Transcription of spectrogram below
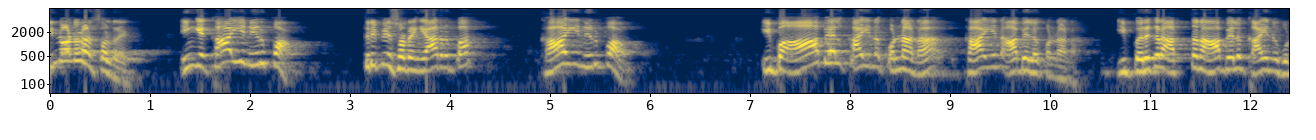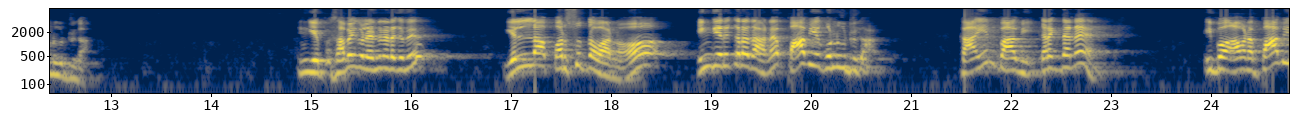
இன்னொன்று நான் சொல்கிறேன் இங்கே காயின் இருப்பான். திருப்பியும் சொல்கிறேங்க யார் இருப்பா? காயின் இருப்பான். இப்போ ஆபேல் காயினை கொண்டானா காயின் ஆபேலை கொண்டானா இப்போ இருக்கிற அத்தனை ஆபேலும் காயினை கொண்டுகிட்டு இருக்கான். இங்கே இப்போ சபைக்குள்ள என்ன நடக்குது? எல்லா பரிசுத்தவானும் இங்கே இருக்கிறதான பாவியை கொண்டுகிட்டு இருக்கான். காயின் பாவி கரெக்ட் தானே? இப்போ அவனை பாவி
